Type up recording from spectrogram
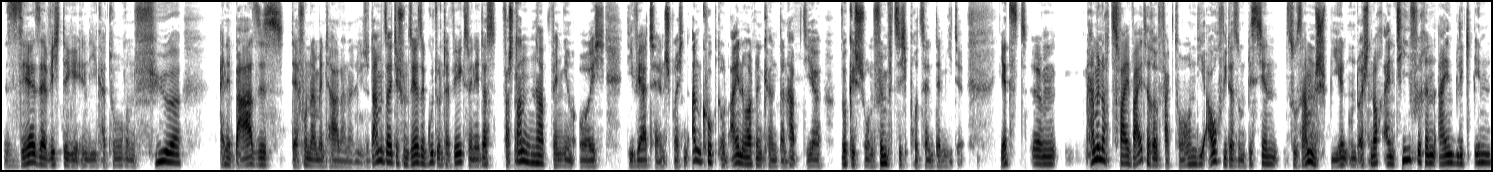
sehr, sehr wichtige Indikatoren für eine Basis der Fundamentalanalyse. Damit seid ihr schon sehr, sehr gut unterwegs. Wenn ihr das verstanden habt, wenn ihr euch die Werte entsprechend anguckt und einordnen könnt, dann habt ihr wirklich schon 50 Prozent der Miete. Jetzt ähm, haben wir noch zwei weitere Faktoren, die auch wieder so ein bisschen zusammenspielen und euch noch einen tieferen Einblick in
